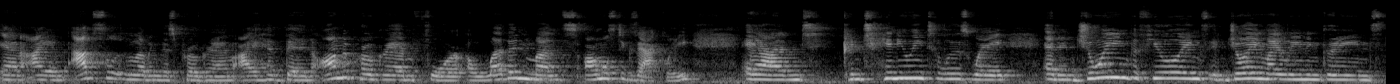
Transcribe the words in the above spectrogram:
and I am absolutely loving this program. I have been on the program for 11 months, almost exactly, and continuing to lose weight and enjoying the fuelings, enjoying my lean and greens,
